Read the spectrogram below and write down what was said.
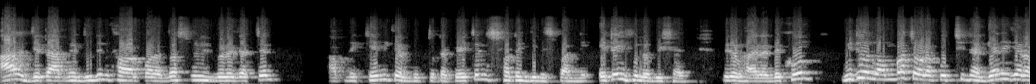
আর যেটা আপনি দুদিন খাওয়ার পরে দশ মিনিট বেড়ে যাচ্ছেন আপনি কেমিক্যাল যুক্তটা পেয়েছেন, সঠিক জিনিস পাননি, এটাই হলো বিষয়। প্রিয় ভাইরা, দেখুন ভিডিও লম্বা চওড়া করছি না, জ্ঞানী যারা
